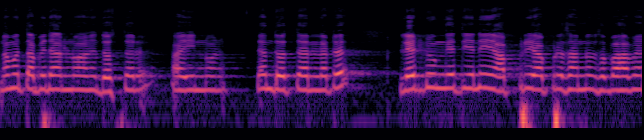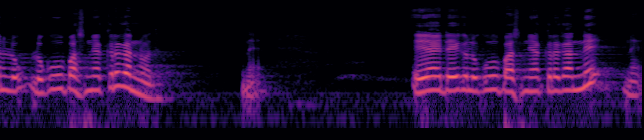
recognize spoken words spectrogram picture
නමුත් අපි දන්නවානේ දොස්තර අයින්න ඕන දැන් දොස්තරලට ලෙඩ්ඩුන්ගේ තියනේ අප්‍රිය අප්‍රසන්න ස්වභාවයන් ලොකූ පශ්නයක් කරගන්නවද. නෑ. ඒ අයට ඒක ලොකූ පශ්නයක් කරගන්නේ නෑ.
